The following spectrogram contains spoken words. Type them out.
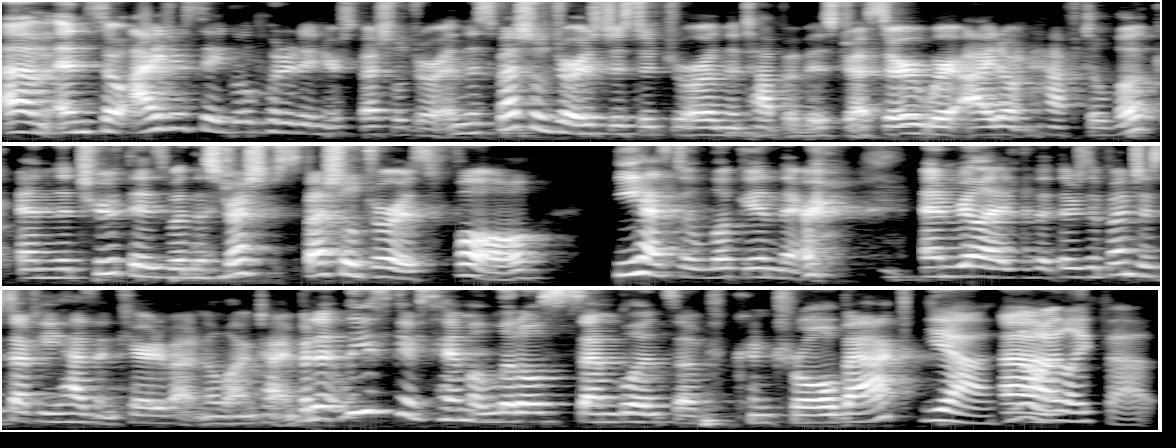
Um, and so I just say, go put it in your special drawer. And the special drawer is just a drawer on the top of his dresser where I don't have to look. And the truth is, when the special drawer is full, he has to look in there and realize that there's a bunch of stuff he hasn't cared about in a long time, but at least gives him a little semblance of control back. Yeah, no, Um, I like that.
